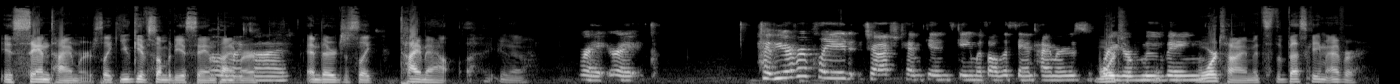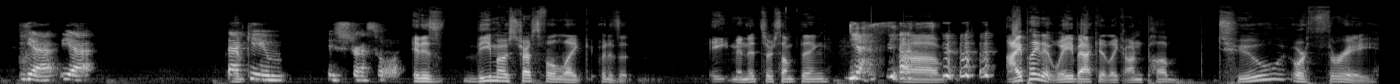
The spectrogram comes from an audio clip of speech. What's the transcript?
Is sand timers? Like you give somebody a sand Oh timer, and they're just like time out. You know, Right, right. Have you ever played Josh Temkin's game with all the sand timers where you're moving? Wartime. It's the best game ever. Yeah, yeah. That Have- game is stressful. It is the most stressful. Like what is it? Eight minutes or something. Yes, yes. Um, I played it way back at like Unpub two or 3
